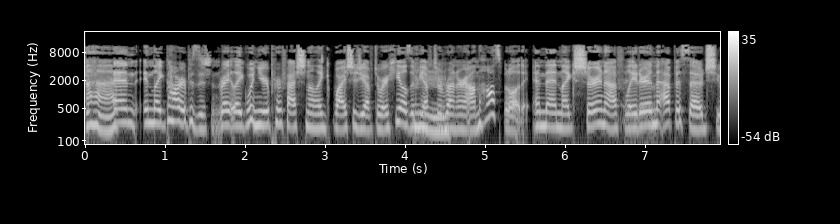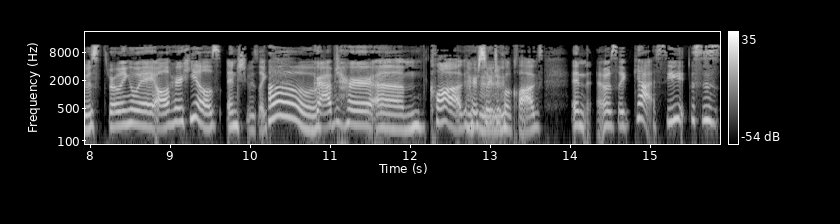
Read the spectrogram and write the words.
Uh-huh. And in like power position, right? Like when you're a professional, like why should you have to wear heels if you have to mm-hmm. run around the hospital? all day? And then like sure enough, later in the episode, she was throwing away all her heels and she was like, Oh. grabbed her um clog, her mm-hmm. surgical clogs, and I was like, yeah, see, this is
